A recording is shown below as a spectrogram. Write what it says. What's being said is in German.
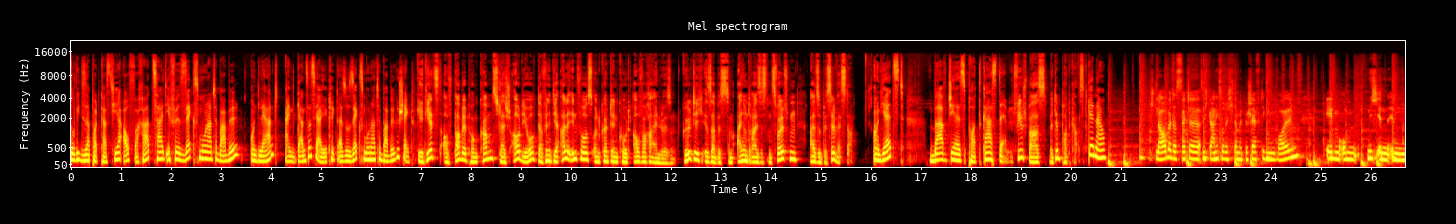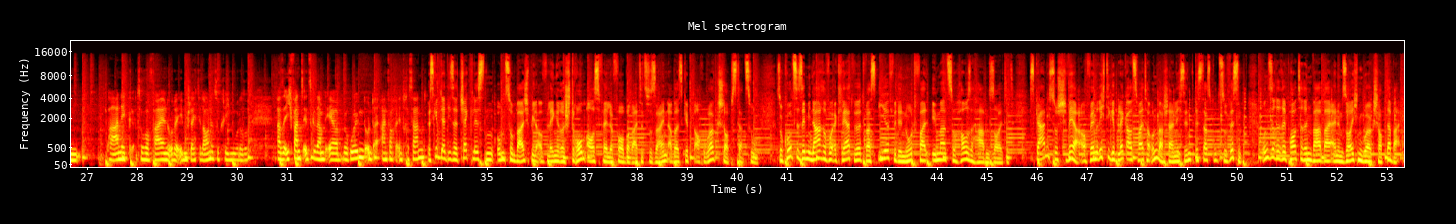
so wie dieser Podcast hier, Aufwacher, zahlt ihr für sechs Monate Bubble und lernt ein ganzes Jahr. Ihr kriegt also sechs Monate Bubble geschenkt. Geht jetzt auf bubble.com slash audio, da findet ihr alle Infos und könnt den Code Aufwacher einlösen. Gültig ist er bis zum 31.12., also bis Silvester. Und jetzt Bavjes Podcastem. Viel Spaß mit dem Podcast. Genau. Ich glaube, dass Leute sich gar nicht so richtig damit beschäftigen wollen, eben um nicht in, in Panik zu verfallen oder eben schlechte Laune zu kriegen oder so. Also ich fand es insgesamt eher beruhigend und einfach interessant. Es gibt ja diese Checklisten, um zum Beispiel auf längere Stromausfälle vorbereitet zu sein, aber es gibt auch Workshops dazu. So kurze Seminare, wo erklärt wird, was ihr für den Notfall immer zu Hause haben solltet. Ist gar nicht so schwer. Auch wenn richtige Blackouts weiter unwahrscheinlich sind, ist das gut zu wissen. Unsere Reporterin war bei einem solchen Workshop dabei.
